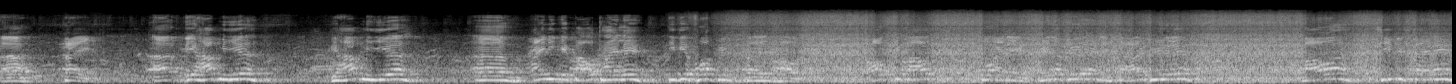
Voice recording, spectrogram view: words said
äh, Dreieck. Äh, wir haben hier, wir haben hier äh, einige Bauteile, die wir vorfinden bei dem Haus. Aufgebaut, so eine Kellertüre, eine Stahltüre, Mauer, Ziegelsteine,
